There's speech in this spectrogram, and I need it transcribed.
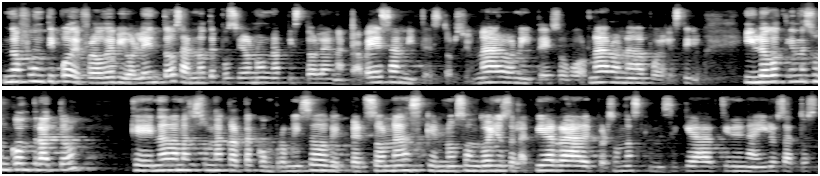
no fue un tipo de fraude violento, o sea, no te pusieron una pistola en la cabeza, ni te extorsionaron, ni te sobornaron, nada por el estilo. Y luego tienes un contrato que nada más es una carta compromiso de personas que no son dueños de la tierra, de personas que ni siquiera tienen ahí los datos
